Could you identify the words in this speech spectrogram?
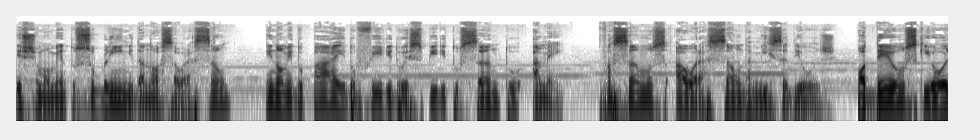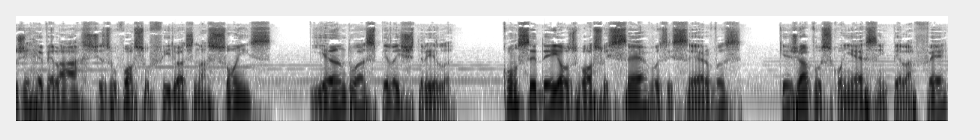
este momento sublime da nossa oração, em nome do Pai, do Filho e do Espírito Santo. Amém. Façamos a oração da missa de hoje. Ó Deus, que hoje revelastes o vosso Filho às nações, guiando-as pela estrela, concedei aos vossos servos e servas, que já vos conhecem pela fé,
